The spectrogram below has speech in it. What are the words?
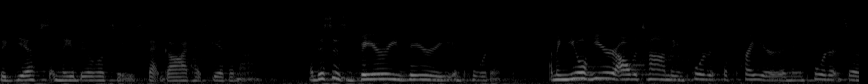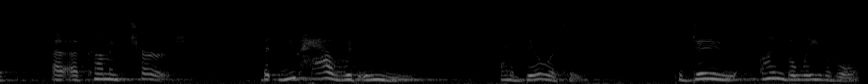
the gifts and the abilities that God has given us. And this is very, very important. I mean, you'll hear all the time the importance of prayer and the importance of, uh, of coming to church, but you have within you an ability to do unbelievable,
